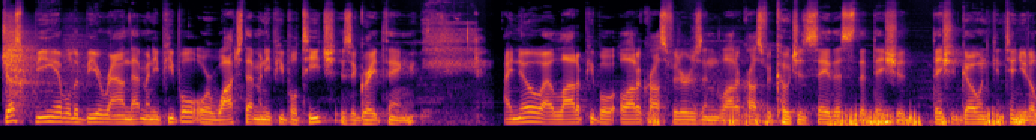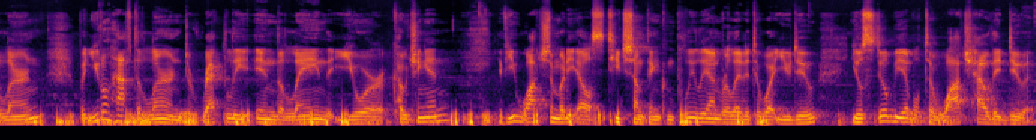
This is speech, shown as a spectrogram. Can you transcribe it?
Just being able to be around that many people or watch that many people teach is a great thing. I know a lot of people, a lot of CrossFitters and a lot of CrossFit coaches say this that they should they should go and continue to learn, but you don't have to learn directly in the lane that you're coaching in. If you watch somebody else teach something completely unrelated to what you do, you'll still be able to watch how they do it.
